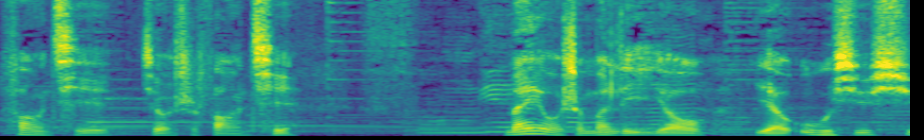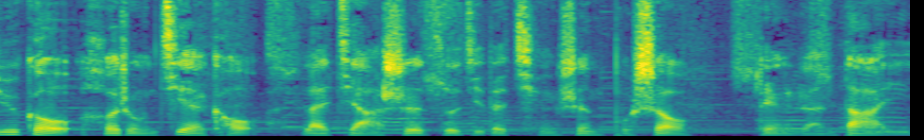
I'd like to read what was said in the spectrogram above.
放弃就是放弃，没有什么理由，也勿需虚构何种借口来假释自己的情深不寿，凛然大义。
